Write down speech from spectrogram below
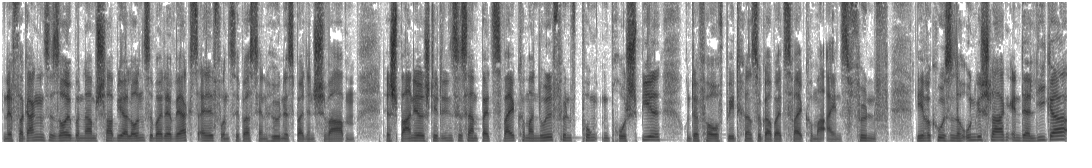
In der vergangenen Saison übernahm Xabi Alonso bei der Werkself und Sebastian Hoeneß bei den Schwaben. Der Spanier steht insgesamt bei 2,05 Punkten pro Spiel und der VfB-Trainer sogar bei 2,15. Leverkusen ist auch ungeschlagen in der Liga.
